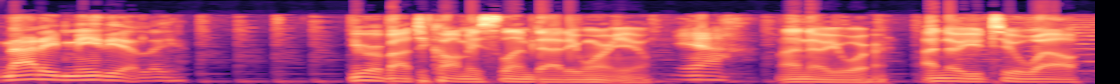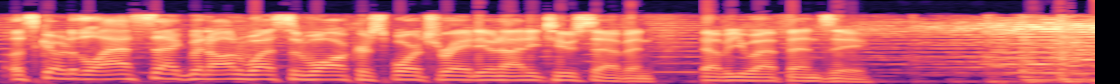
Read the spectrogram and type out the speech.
Not immediately. You were about to call me Slim Daddy, weren't you? Yeah. I know you were. I know you too well. Let's go to the last segment on Wes and Walker Sports Radio 927 WFNZ.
